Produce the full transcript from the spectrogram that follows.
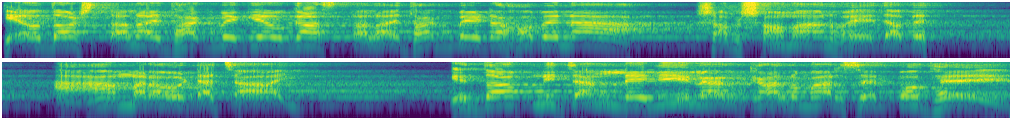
কেউ দশতলায় থাকবে, কেউ গাছতলায় থাকবে, এটা হবে না, সব সমান হয়ে যাবে। আমরা ওটা চাই। কিন্তু আপনি চান লেলিল আল কালমার্সের পথে,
